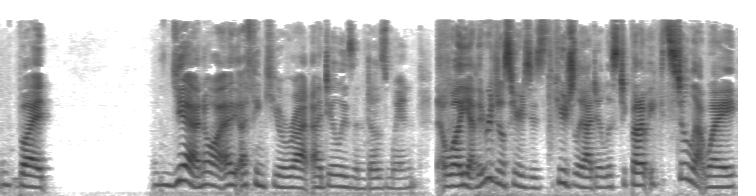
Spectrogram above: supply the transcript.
but yeah, no, I, I think you're right. Idealism does win. Well, yeah, the original series is hugely idealistic, but it's still that way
